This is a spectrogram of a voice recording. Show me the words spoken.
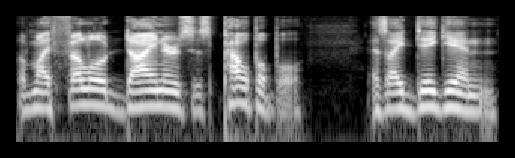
of my fellow diners is palpable as I dig in.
